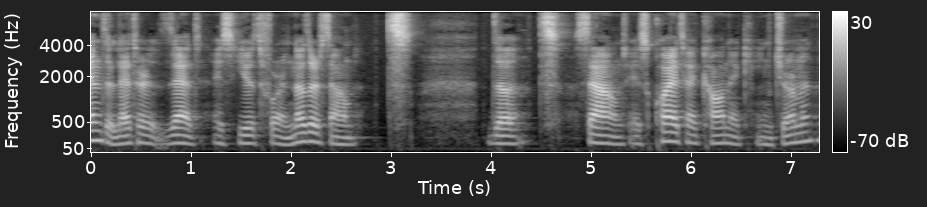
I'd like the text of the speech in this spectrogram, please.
And the letter Z is used for another sound, ts. The ts sound is quite iconic in German,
